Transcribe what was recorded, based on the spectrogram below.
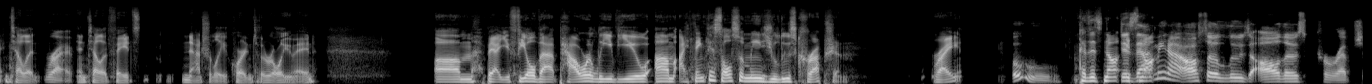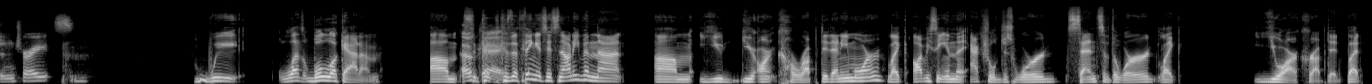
until it right. until it fades naturally according to the roll you made. Um, but yeah, you feel that power leave you. Um, I think this also means you lose corruption, right? Ooh. Because it's not. Does it's that not, mean I also lose all those corruption traits? we let we'll look at them. Um, Okay. Because the thing is, it's not even that um you you aren't corrupted anymore. Like obviously in the actual just word sense of the word, like you are corrupted, but.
